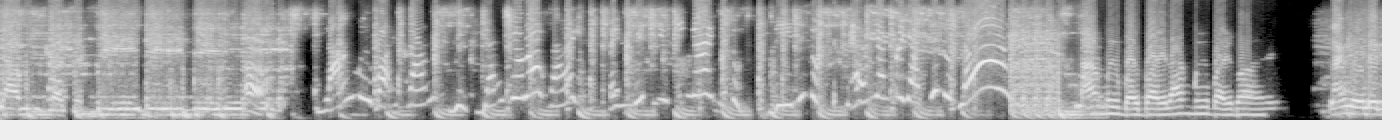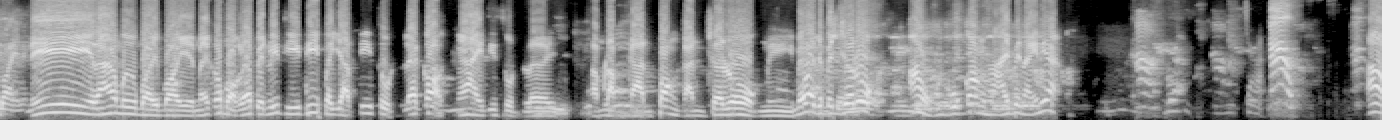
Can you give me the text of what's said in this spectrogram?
จำก็จะดีดีดีอะล้างมือบ่อยครั้งหยุดยั้งเชื้อโรคได้เป็นวิธีที่ง่ายที่สุด ดีที่สุด แถมยังประหยัดที่สุดเลยล้างมือบ่อยๆล้างมือบ่อย ล้างมือบ่อยๆนะๆนี่ล้างมือบ่อยๆเห็นไหมก็บอกแล้วเป็นวิธีที่ประหยัดที่สุดและก็ง่ายที่สุดเลยสำหรับการป้องกันเชื้อโรคนี่ ไม่ว่าจะเป็นเชื้อโรคเอ้าคุณครูกล้องหายไปไหนเนี่ยอ้าวเอ้า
